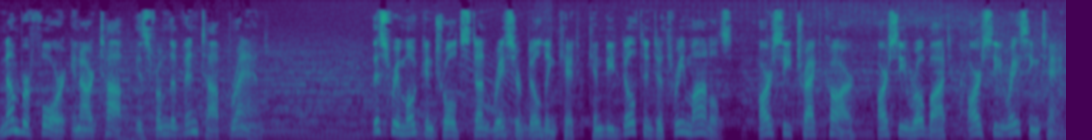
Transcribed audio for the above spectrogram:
Number 4 in our top is from the Vintop brand. This remote-controlled stunt racer building kit can be built into three models, RC tracked car, RC robot, RC racing tank.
